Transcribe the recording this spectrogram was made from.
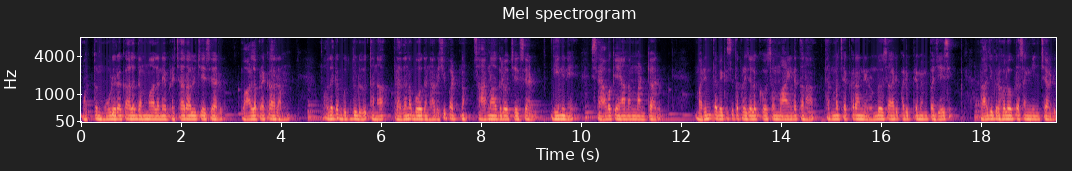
మొత్తం మూడు రకాల దమ్మాలనే ప్రచారాలు చేశారు. వాళ్ళ ప్రకారం మొదట బుద్ధుడు తన ప్రధాన బోధన ఋషిపట్నం సార్నాథ్లో చేశాడు. దీనినే శ్రావకయానం అంటారు. మరింత వికసిత ప్రజల కోసం ఆయన తన ధర్మచక్రాన్ని రెండోసారి పరిభ్రమింపజేసి రాజగృహలో ప్రసంగించాడు.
